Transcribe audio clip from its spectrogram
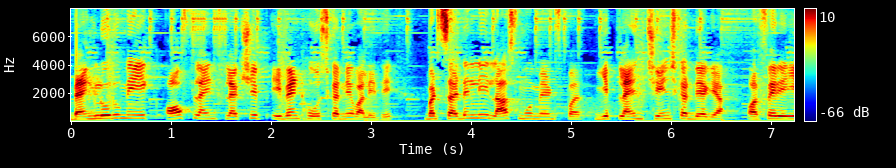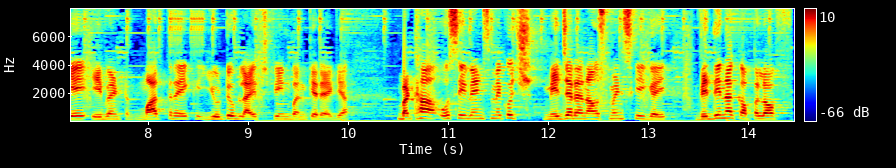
बेंगलुरु में एक ऑफलाइन फ्लैगशिप इवेंट होस्ट करने वाली थी. बट सडनली लास्ट मोमेंट्स पर यह प्लान चेंज कर दिया गया और फिर ये इवेंट मात्र एक यूट्यूब लाइव स्ट्रीम बन के रह गया. बट हाँ उस इवेंट्स में कुछ मेजर अनाउंसमेंट्स की गई. Within a couple of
